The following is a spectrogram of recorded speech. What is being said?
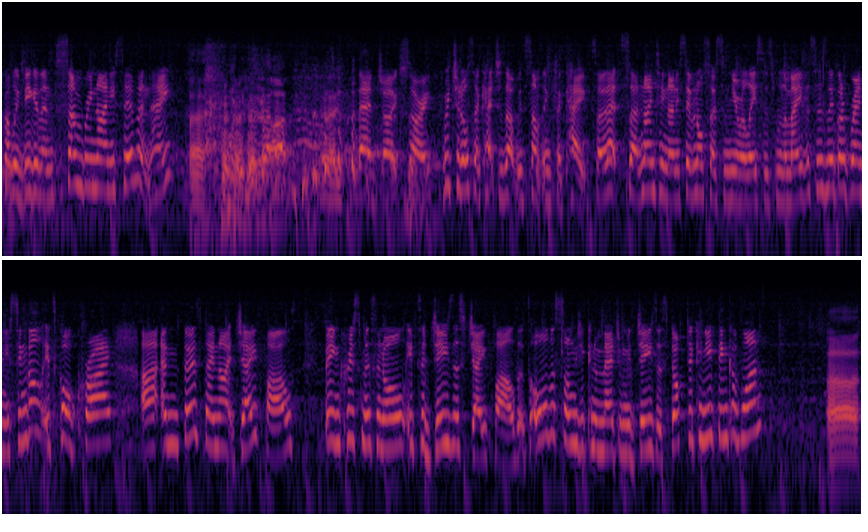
Probably bigger than Sunbury 97, hey? Bad joke, sorry. Richard also catches up with something for Kate. So that's uh, 1997, also some new releases from the Mavis's. They've got a brand new single. It's called Cry. Uh, and Thursday night, J Files. Being Christmas and all, it's a Jesus J Files. It's all the songs you can imagine with Jesus. Doctor, can you think of one? Uh,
